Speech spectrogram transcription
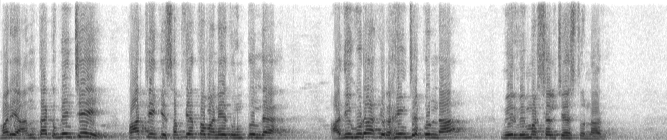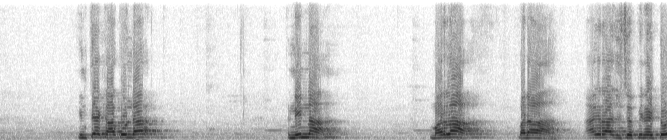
మరి అంతకు మించి పార్టీకి సభ్యత్వం అనేది ఉంటుందా? అది కూడా గ్రహించకుండా మీరు విమర్శలు చేస్తున్నారు. ఇంతే కాకుండా నిన్న మరలా మన నాగరాజు చెప్పినట్టు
